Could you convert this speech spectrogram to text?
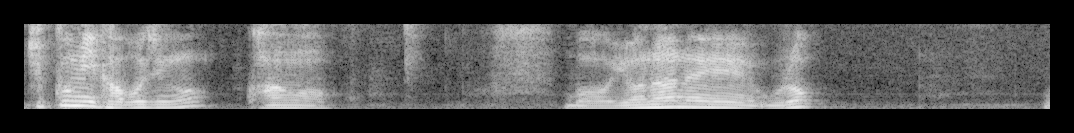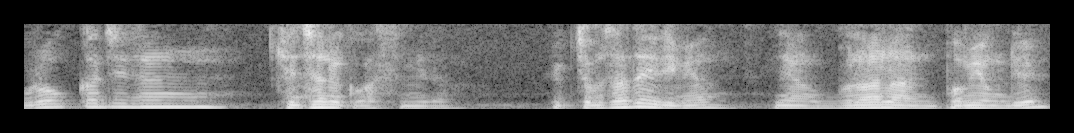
쭈꾸미 갑오징어? 광어. 뭐 연안의 우럭? 우럭까지는 괜찮을 것 같습니다. 6.4 대 1이면 그냥 무난한 범용률.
